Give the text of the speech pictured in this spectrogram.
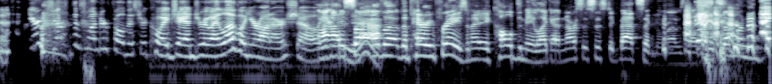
You're just as wonderful, Mr. Coy Jandreau. I love when you're on our show. I, I saw Yeah. all the the Perri praise, and I, it called to me like a narcissistic bat signal. I was like, "Did someone I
